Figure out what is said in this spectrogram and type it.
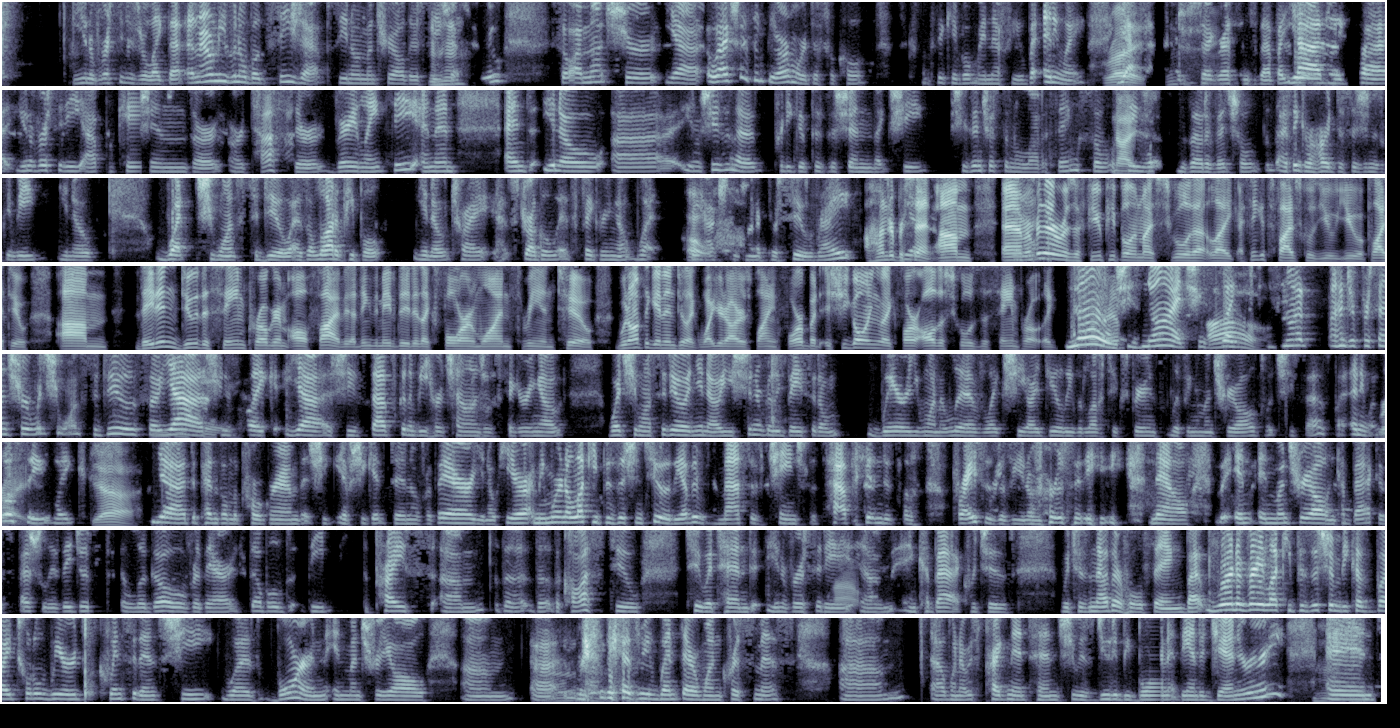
universities are like that. And I don't even know about CEGEPs. You know, in Montreal, there's Mhm. Too. So I'm not sure. Yeah. Oh, actually, I think they are more difficult because I'm thinking about my nephew. But anyway, right. Interesting. digress into that. But yeah, like uh, university applications are are tough. They're very lengthy, and then, and you know, uh, you know, she's in a pretty good position. Like she she's interested in a lot of things. So we'll see what comes out of it. She'll. I think her hard decision is going to be, you know, what she wants to do. As a lot of people, you know, try struggle with figuring out what they Oh. actually want to pursue. Right. A hundred percent. Um, and I remember there was a few people in my school that like I think it's five schools you you apply to. Um, they didn't do the same program all five. I think that maybe they did like four and one, three and two. We don't have to get into like what your daughter's applying for, but is she going like for all the schools the same pro like No, program? she's not. She's Oh. like she's not 100% sure what she wants to do. So yeah, she's like yeah, she's that's going to be her challenge is figuring out what she wants to do and you know, you shouldn't really base it on where you want to live. Like she ideally would love to experience living in Montreal is what she says, but anyway, we'll see. Like Yeah. yeah, it depends on the program that she if she gets in over there, you know, here. I mean, we're in a lucky position too. The other massive change that's happened is the prices of university now. In in Montreal and Quebec especially, they just Legault over there doubled the the price um the the the cost to to attend university Wow. um, in Quebec, which is which is another whole thing. But we're in a very lucky position because by total weird coincidence, she was born in Montreal um, uh, Oh. because we went there one Christmas. Um, uh, when I was pregnant, and she was due to be born at the end of January, Mhm. and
